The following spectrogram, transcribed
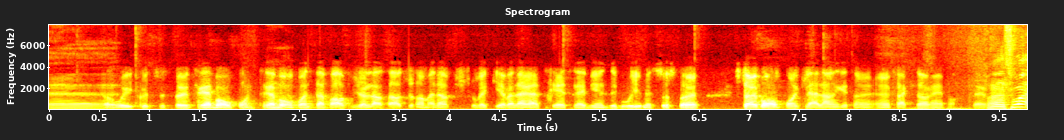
Euh, ah oui, écoute, c'est un très bon point. Très bon point de ta part. Puis je l'ai entendu, Romanov, puis je trouvais qu'il avait l'air à très, très bien se débrouiller, mais ça, c'est un c'est un bon point que la langue est un, facteur important. François,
